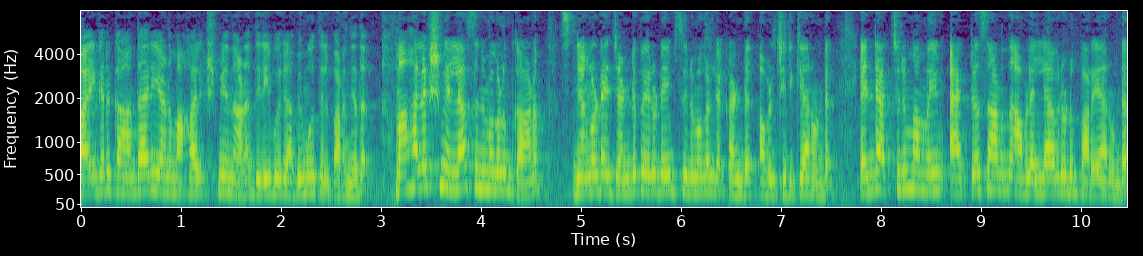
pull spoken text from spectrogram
ഭയങ്കര കാന്താരിയാണ് മഹാലക്ഷ്മി എന്നാണ് ദിലീപ് ഒരു അഭിമുഖത്തിൽ പറഞ്ഞത്. മഹാലക്ഷ്മി എല്ലാ സിനിമകളും കാണും. ഞങ്ങളുടെ രണ്ടുപേരുടെയും സിനിമകൾ കണ്ട് അവൾ ചിരിക്കാറുണ്ട്. എന്റെ അച്ഛനും അമ്മയും ആക്ടേഴ്സ് ആണെന്ന് അവൾ എല്ലാവരോടും പറയാറുണ്ട്.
